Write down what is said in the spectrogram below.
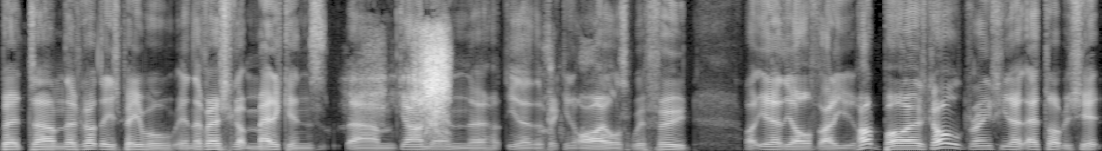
But um, they've got these people, and they've actually got mannequins um, going down the you know the freaking aisles with food, like you know the old bloody hot pies, cold drinks, you know that type of shit.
